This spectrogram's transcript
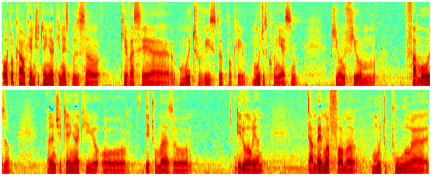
outro carro que a gente tem aqui na exposição, que vai ser muito visto, porque muitos conhecem, de um filme famoso. A gente tem aqui o De Tomaso DeLorean, também uma forma muito pura,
